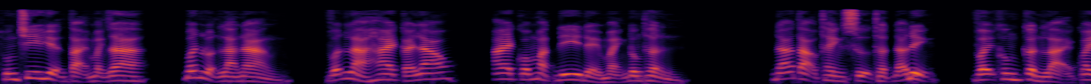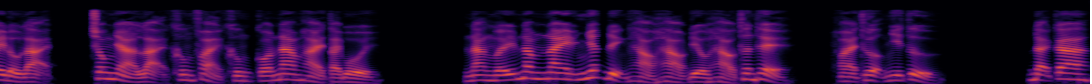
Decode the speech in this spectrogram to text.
Hùng chi hiện tại mạnh ra, bất luận là nàng, vẫn là hai cái lão, ai có mặt đi để mạnh đông thần. Đã tạo thành sự thật đã định, vậy không cần lại quay đầu lại, trong nhà lại không phải không có nam hải tài bồi. Nàng mấy năm nay nhất định hảo hảo điều hảo thân thể, hoài thượng nhi tử. Đại ca,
